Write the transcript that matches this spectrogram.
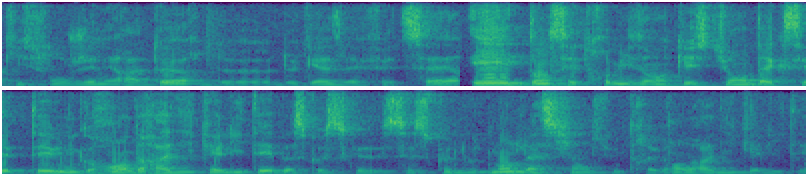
qui sont générateurs de, gaz à effet de serre. Et dans cette remise en question, d'accepter une grande radicalité, parce que c'est ce que nous demande la science, une très grande radicalité.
